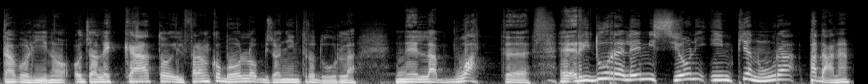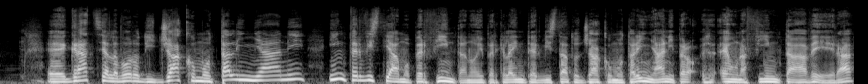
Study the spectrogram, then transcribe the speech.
tavolino. Ho già leccato il francobollo, bisogna introdurla nella boîte. Eh, ridurre le emissioni in pianura padana. Eh, grazie al lavoro di Giacomo Talignani intervistiamo per finta noi perché l'ha intervistato Giacomo Talignani, però eh, è una finta vera,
